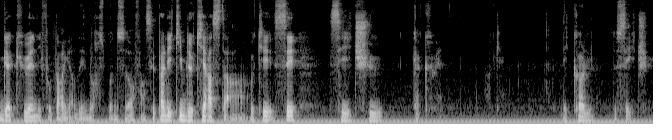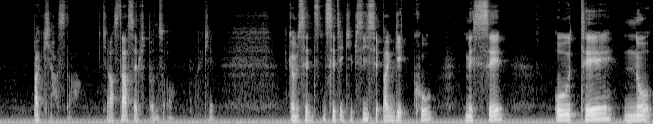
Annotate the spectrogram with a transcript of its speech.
Gakuen, il faut pas regarder leur sponsor. Enfin, c'est pas l'équipe de Kirastar, hein, ok C'est Seishu Gakuen, ok L'école de Seishu, pas Kirastar. Kirastar, c'est le sponsor, Comme cette, équipe-ci, c'est pas Gekko, mais c'est Ote no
